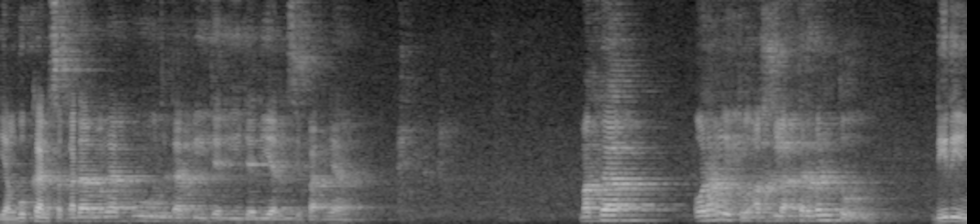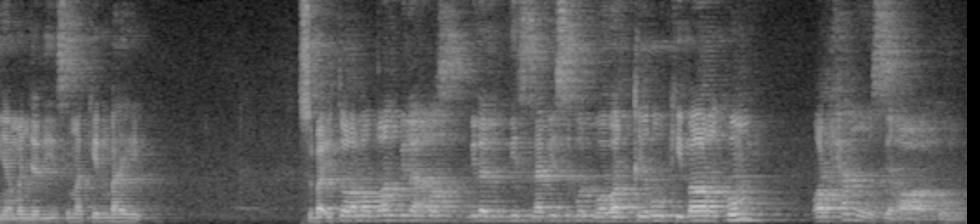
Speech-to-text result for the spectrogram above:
yang bukan sekadar mengaku tetapi jadi-jadian sifatnya. Maka orang itu akhlak terbentuk dirinya menjadi semakin baik. Sebab itu Ramadan bila bila Nabi sebut wa waqiru kibarakum warhamu sigharakum.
